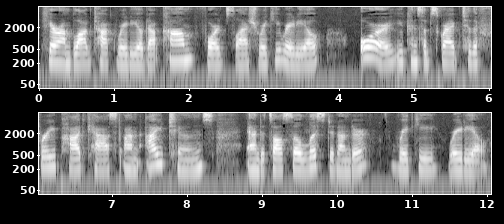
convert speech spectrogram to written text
here on blogtalkradio.com forward slash Reiki Radio, or you can subscribe to the free podcast on iTunes, and it's also listed under Reiki Radio.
